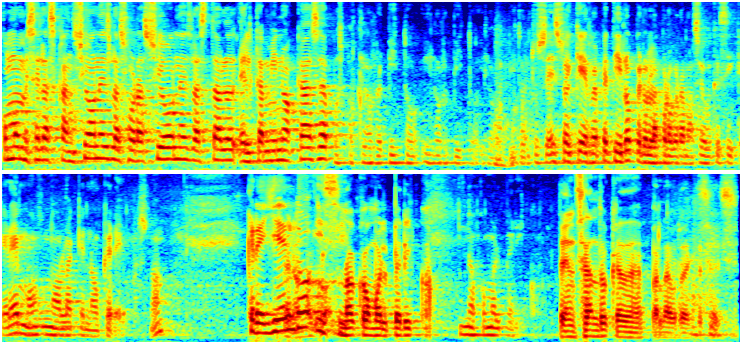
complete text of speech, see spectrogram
¿Cómo me sé las canciones, las oraciones, las el camino a casa? Pues porque lo repito y lo repito y lo repito. Entonces eso hay que repetirlo, pero la programación que sí queremos, no la que no queremos, ¿no? Creyendo no, y sí. No como el perico. No como el perico. Pensando cada palabra que se dice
